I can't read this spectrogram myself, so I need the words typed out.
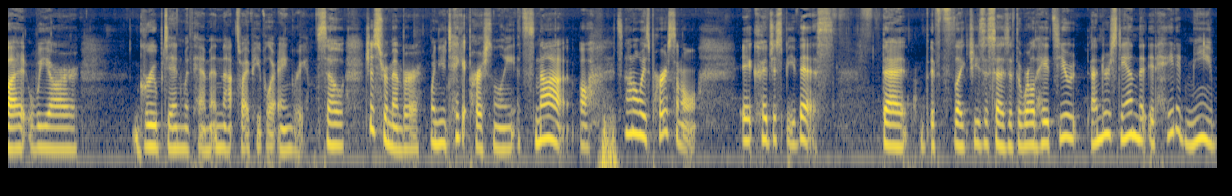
but we are grouped in with him and that's why people are angry. So just remember when you take it personally, it's not oh, it's not always personal. It could just be this that if like Jesus says if the world hates you understand that it hated me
